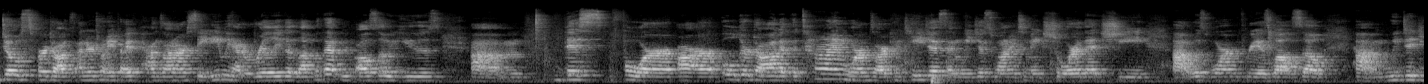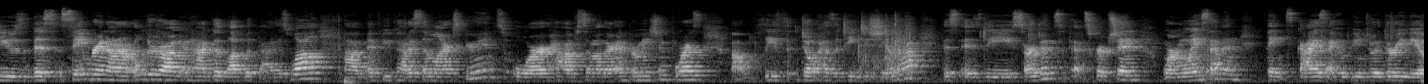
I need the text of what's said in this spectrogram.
dose for dogs under 25 pounds on our Sadie. We had really good luck with it. We've also used um, this for our older dog at the time. Worms are contagious and we just wanted to make sure that she uh, was worm free as well. So um, we did use this same brand on our older dog and had good luck with that as well. Um, if you've had a similar experience or have some other information for us, um, please don't hesitate to share that. This is the Sergeant's Vetscription Wormway 7. Thanks guys, I hope you enjoyed the review.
